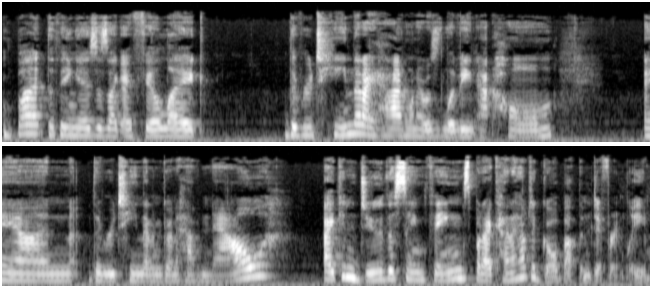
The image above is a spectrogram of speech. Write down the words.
But the thing is, is like I feel like the routine that I had when I was living at home and the routine that I'm going to have now I can do the same things, but I kind of have to go about them differently.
